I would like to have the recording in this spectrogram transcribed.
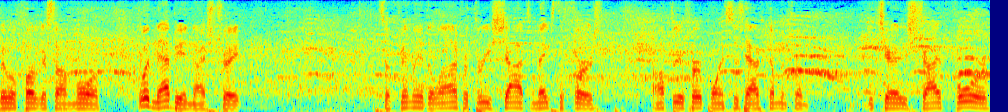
be able to focus on more. Wouldn't that be a nice trait? So Finley at the line for three shots, makes the first. All three of her points this half coming from the charity stripe. Four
